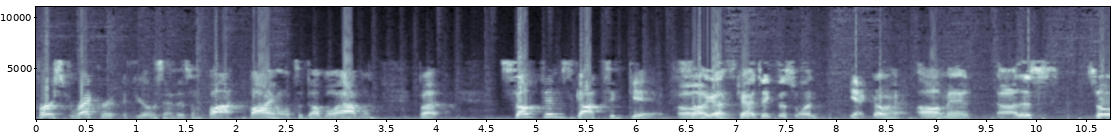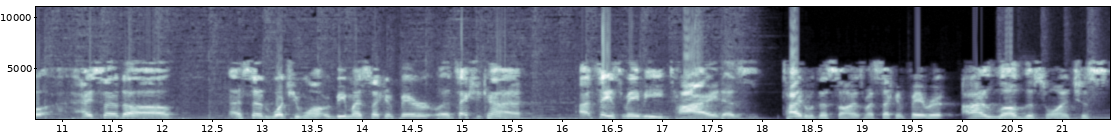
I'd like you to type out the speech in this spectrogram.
first record if you're listening to this on vi- vinyl. It's a double album, but something's got to give. Oh, I got. Can I take this one? Yeah, go ahead. Oh man, uh, this. So I said, uh, I said, what you want would be my second favorite. It's actually kind of, I'd say it's maybe tied as tied with this song as my second favorite. I love this one. It's just,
